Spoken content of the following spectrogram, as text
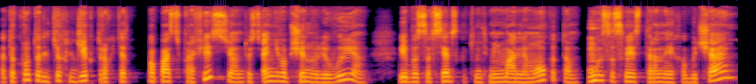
это круто для тех людей, которые хотят попасть в профессию, то есть они вообще нулевые, либо совсем с каким-то минимальным опытом. Мы со своей стороны их обучаем,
